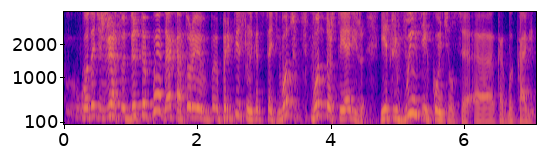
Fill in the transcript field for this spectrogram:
вот эти жертвы ДТП, да, которые приписаны к этой статье. Вот, вот то, что я вижу. Если в Индии кончился э, как бы ковид,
